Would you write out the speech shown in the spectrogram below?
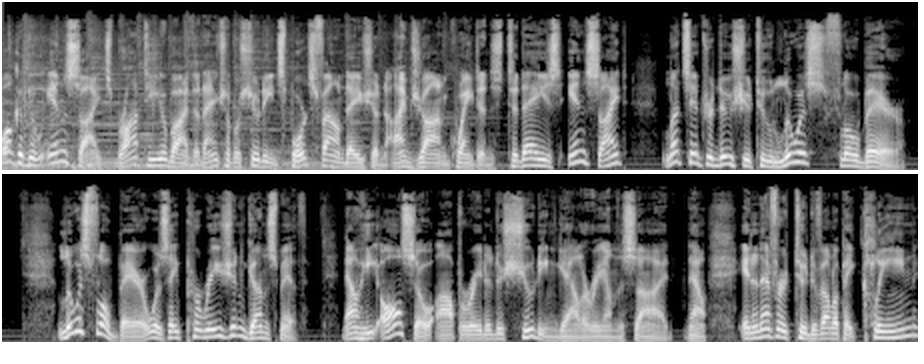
Welcome to Insights, brought to you by the National Shooting Sports Foundation. I'm John Quaintance. Today's Insight, let's introduce you to Louis Flobert. Louis Flobert was a Parisian gunsmith. Now, he also operated a shooting gallery on the side. Now, in an effort to develop a clean,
